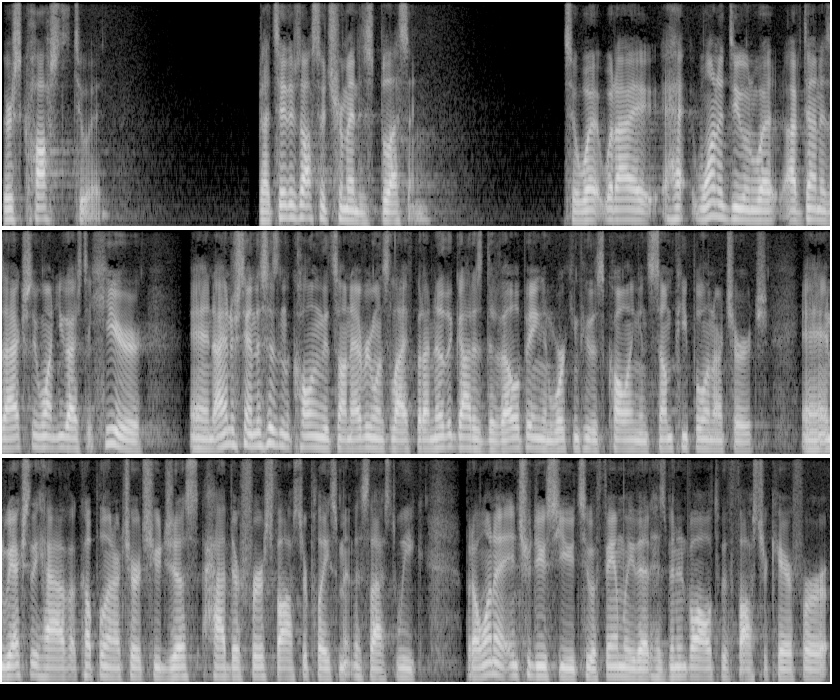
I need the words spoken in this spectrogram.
There's cost to it. But I'd say there's also tremendous blessing. So, what, what I ha- want to do and what I've done is I actually want you guys to hear. And I understand this isn't the calling that's on everyone's life, but I know that God is developing and working through this calling in some people in our church. And we actually have a couple in our church who just had their first foster placement this last week. But I want to introduce you to a family that has been involved with foster care for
